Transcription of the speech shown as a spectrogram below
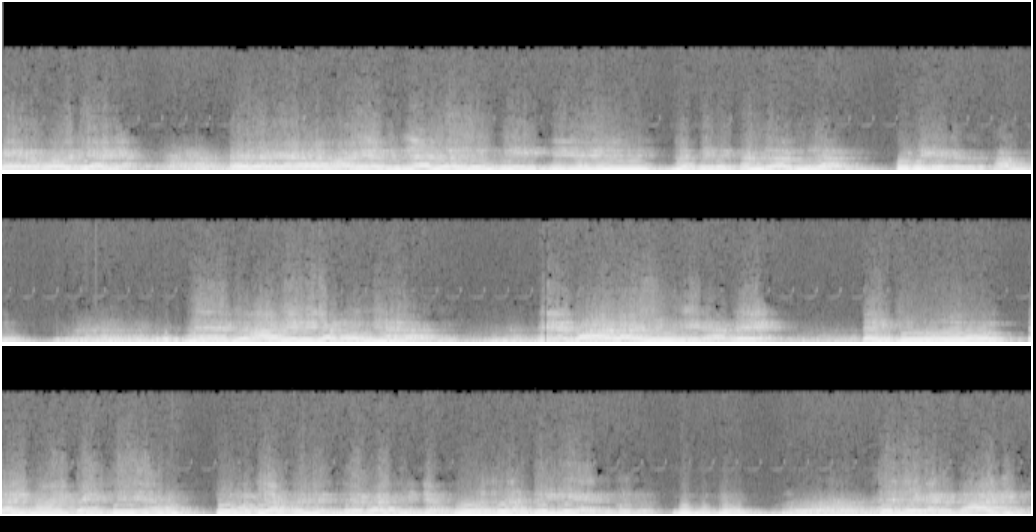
ကဲသဘောကျကြအဲ့ဒါဓမ္မတွေကသူများပြောယုံပြီးအင်းငါပြေခံစားဘူးလားခုဖြစ်ခဲ့တဲ့တခါမပြုံးအဲဓမ္မပြေလေးရောက်ပေါင်းများတာပြီအဲဘာလာယုံနေတာပဲ တိုင်ကျိုးတိုင်မိုင်တိုင်ချင်းကျိုးမပြဖဲနဲ့လေပါကြီးနဲ့ဝိုးစင်းသေးခဲ့ရတယ်လို့တော့သူတို့မပြောဘူးစင်းလေးကတော့ဓာကြီးပဲ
